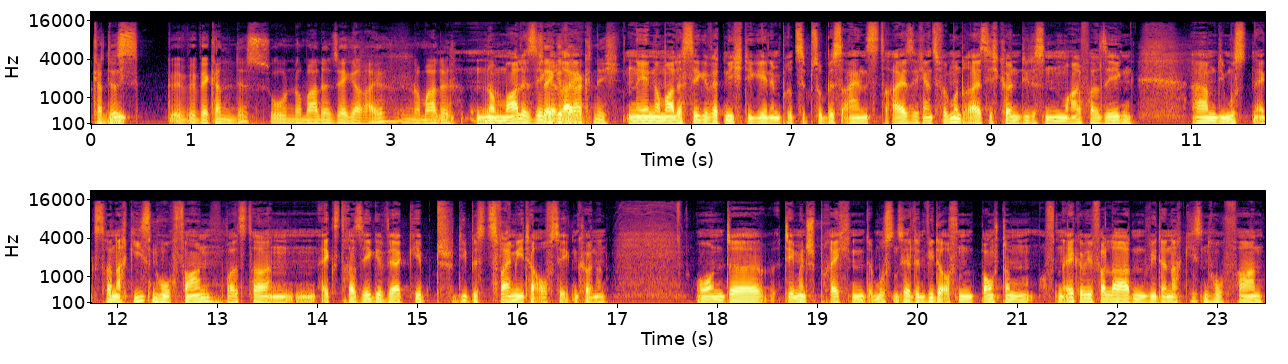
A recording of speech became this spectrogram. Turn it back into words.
Kann das wer kann das? So normale Sägerei? Normale, normale Sägerei. Sägewerk nicht? Nee, normales Sägewerk nicht. Die gehen im Prinzip so bis 1,30, 1,35 können die das im Normalfall sägen. Ähm, die mussten extra nach Gießen hochfahren, weil es da ein, extra Sägewerk gibt, die bis zwei Meter aufsägen können. Und äh, dementsprechend mussten sie halt dann wieder auf den Baumstamm, auf den LKW verladen, wieder nach Gießen hochfahren,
